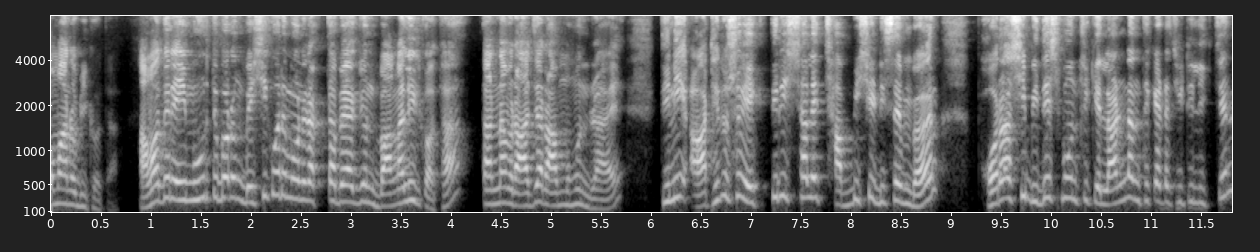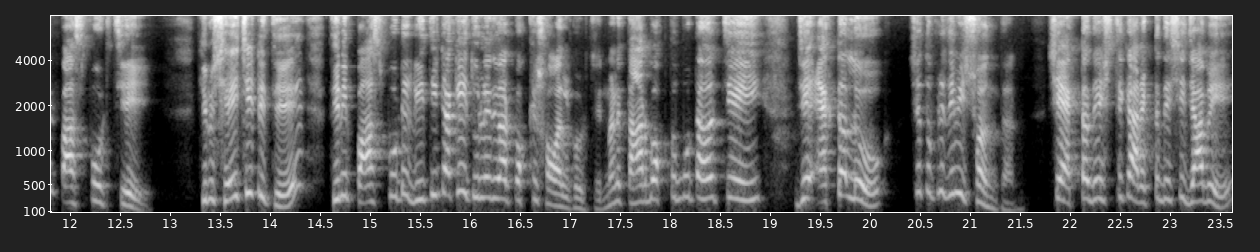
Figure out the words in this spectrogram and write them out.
অমানবিকতা। আমাদের এই মুহূর্তে বরং বেশি করে মনে রাখতে হবে একজন বাঙালির কথা, তার নাম রাজা রামমোহন রায়। তিনি আঠেরোশো একত্রিশ সালের ছাব্বিশে ডিসেম্বর ফরাসি বিদেশ মন্ত্রীকে লন্ডন থেকে একটা চিঠি লিখছেন, পাসপোর্ট চেয়ে। কিন্তু সেই চিঠিতে তিনি পাসপোর্টের রীতিটাকেই তুলে দেওয়ার পক্ষে সওয়াল করছেন। মানে তার বক্তব্যটা হচ্ছে এই যে, একটা লোক, সে তো পৃথিবীর সন্তান। সে একটা দেশ থেকে আরেকটা দেশে যাবে,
